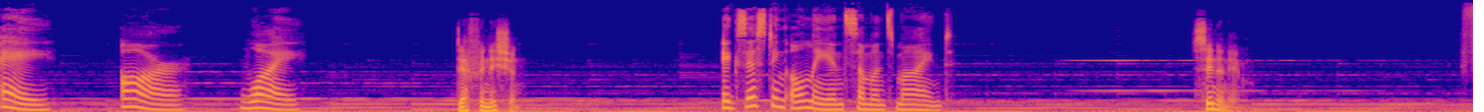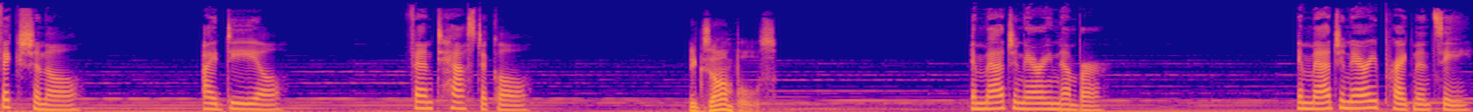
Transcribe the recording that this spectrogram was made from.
A R Y Definition Existing only in someone's mind. Synonym. Fictional. Ideal. Fantastical. Examples. Imaginary number. Imaginary pregnancy.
